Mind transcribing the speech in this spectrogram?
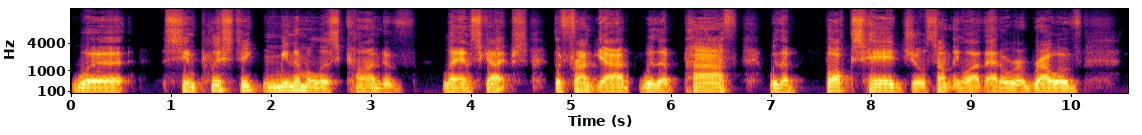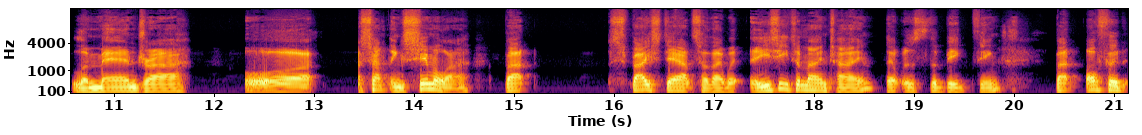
were simplistic, minimalist kind of landscapes. The front yard with a path, with a box hedge or something like that, or a row of lomandra or something similar, but spaced out so they were easy to maintain. That was the big thing, but offered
